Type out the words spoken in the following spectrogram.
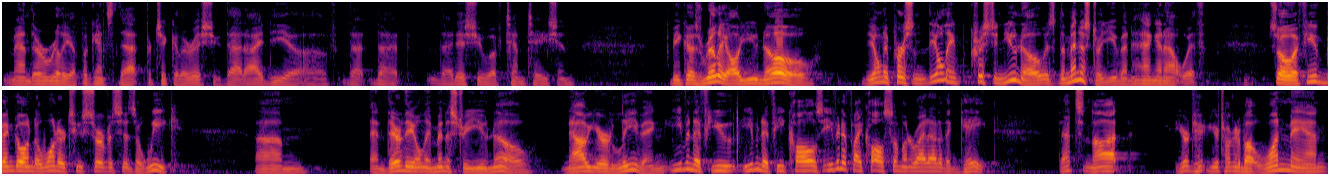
man, they're really up against that particular issue, that idea of that, that, that issue of temptation. Because really, all you know, the only person, the only Christian you know is the minister you've been hanging out with. So if you've been going to one or two services a week, um, and they're the only ministry you know, now you're leaving. Even if you, even if he calls, even if I call someone right out of the gate, that's not you're, you're talking about one man,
